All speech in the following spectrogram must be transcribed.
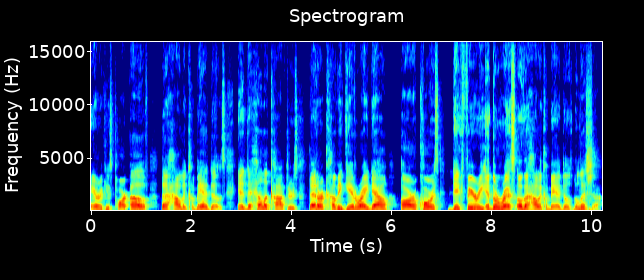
Eric is part of the Howling Commandos. And the helicopters that are coming in right now are, of course, Nick Fury and the rest of the Howling Commandos militia.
